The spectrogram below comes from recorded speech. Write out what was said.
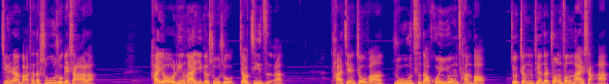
竟然把他的叔叔给杀了。还有另外一个叔叔叫箕子，他见纣王如此的昏庸残暴，就整天的装疯卖傻，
